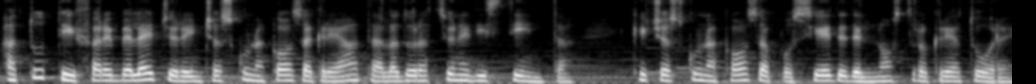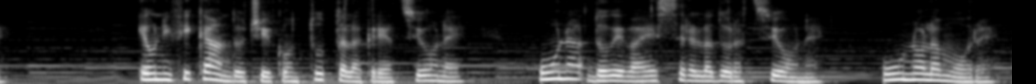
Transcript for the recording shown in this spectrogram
A tutti farebbe leggere in ciascuna cosa creata l'adorazione distinta che ciascuna cosa possiede del nostro Creatore. E unificandoci con tutta la creazione, una doveva essere l'adorazione, uno l'amore,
